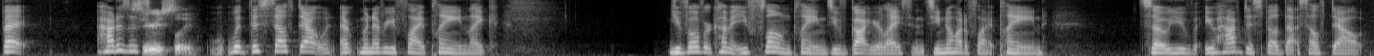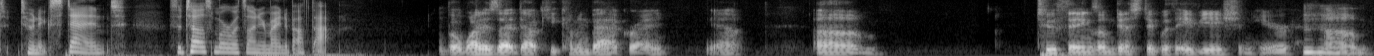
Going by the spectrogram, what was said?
But how does this, seriously with this self doubt, when, whenever you fly a plane, like you've overcome it, you've flown planes, you've got your license, you know how to fly a plane. So you've you have dispelled that self doubt to an extent. So tell us more what's on your mind about that. But why does that doubt keep coming back right yeah um two things. I'm gonna stick with aviation here. Mhm. Um,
